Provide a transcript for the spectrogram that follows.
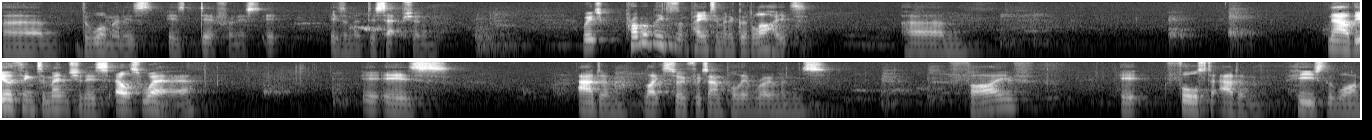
um, the woman is, is different. It's, it isn't a deception, which probably doesn't paint him in a good light. Um, now, the other thing to mention is elsewhere, it is Adam, like so, for example, in Romans 5, it falls to Adam. He's the one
